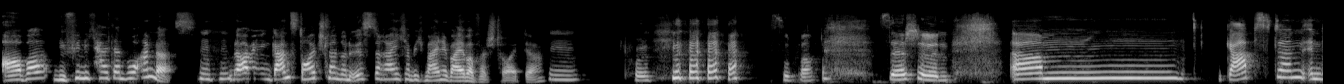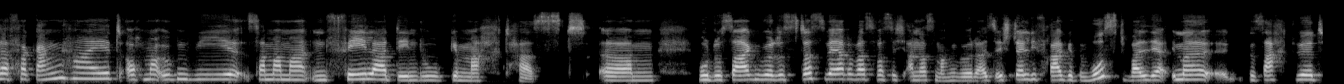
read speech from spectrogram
aber die finde ich halt dann woanders. Mhm. da habe ich in ganz Deutschland und Österreich habe ich meine Weiber verstreut, ja. Mhm. Cool. Super. Sehr schön. Ähm, Gab es denn in der Vergangenheit auch mal irgendwie, sagen wir mal, einen Fehler, den du gemacht hast, ähm, wo du sagen würdest, das wäre was, was ich anders machen würde? Also ich stelle die Frage bewusst, weil ja immer äh, gesagt wird,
